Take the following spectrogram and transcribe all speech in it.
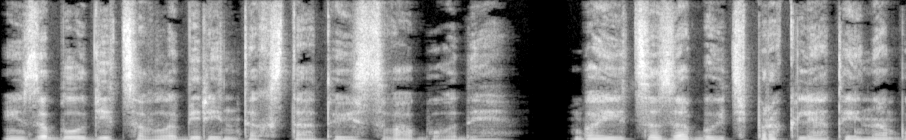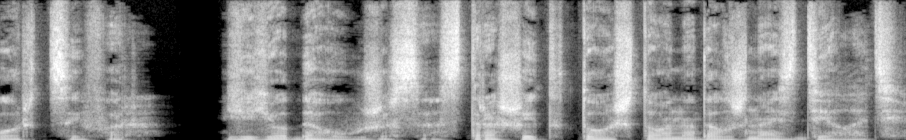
и заблудиться в лабиринтах статуи свободы. Боится забыть проклятый набор цифр. Ее до ужаса страшит то, что она должна сделать.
